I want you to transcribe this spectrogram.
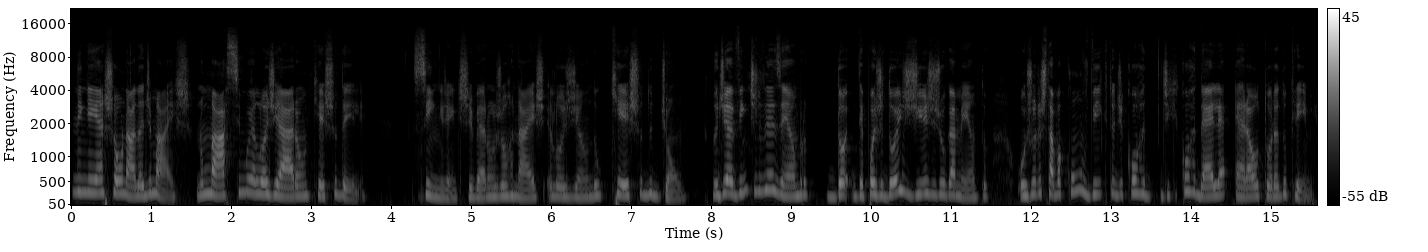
ninguém achou nada demais. No máximo, elogiaram o queixo dele. Sim, gente, tiveram jornais elogiando o queixo do John. No dia 20 de dezembro, do, depois de dois dias de julgamento, o júri estava convicto de, de que Cordélia era a autora do crime,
